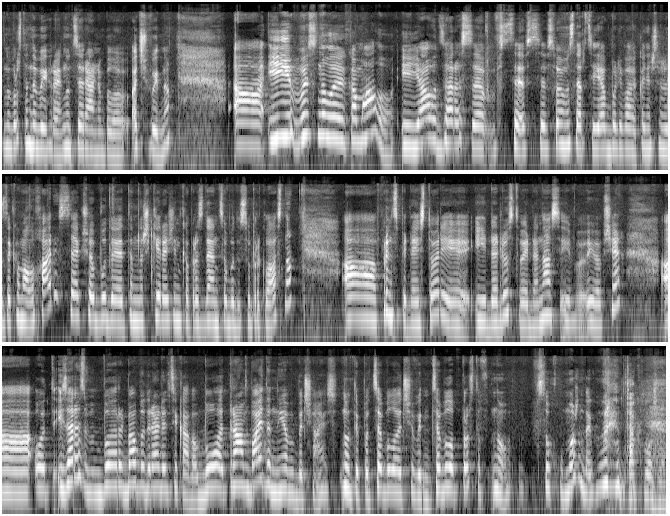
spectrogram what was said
ну просто не виграє. Ну це реально було очевидно. А, і висунули Камалу. І я от зараз е, все, все в своєму серці я вболіваю, звісно за Камалу Харріс. Якщо буде темношкіра жінка президент, це буде супер класно. А, в принципі, для історії і для людства, і для нас, і, і взагалі. А, от і зараз боротьба буде реально цікава. Бо Трамп Байден, ну я вибачаюсь. Ну, типу, це було очевидно. Це було просто ну, в суху, можна так говорити? Так можна.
